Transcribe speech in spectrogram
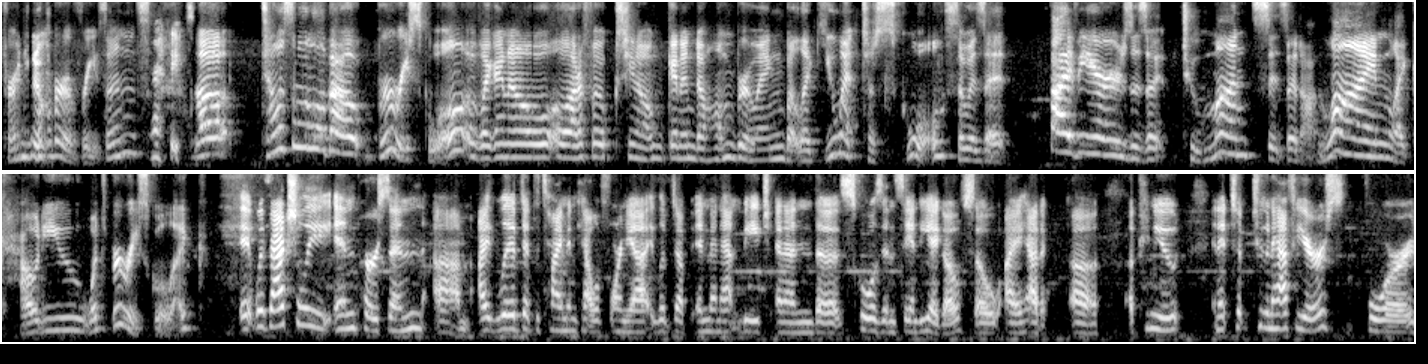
for a number of reasons. Right. Uh, tell us a little about brewery school. Like I know a lot of folks, you know, get into home brewing, but like you went to school. So is it five years? Is it two months? Is it online? Like how do you? What's brewery school like? It was actually in person. Um, I lived at the time in California. I lived up in Manhattan Beach, and the school is in San Diego. So I had a, a, a commute, and it took two and a half years for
